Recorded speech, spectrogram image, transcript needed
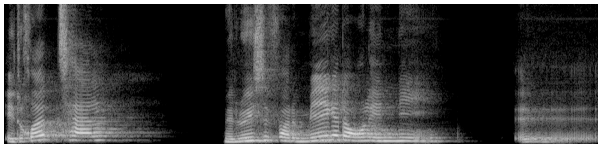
et rødt tal, med Louise får det mega dårligt indeni, øh,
